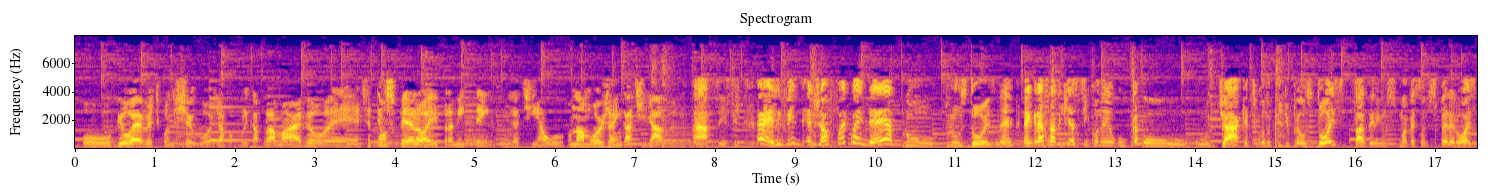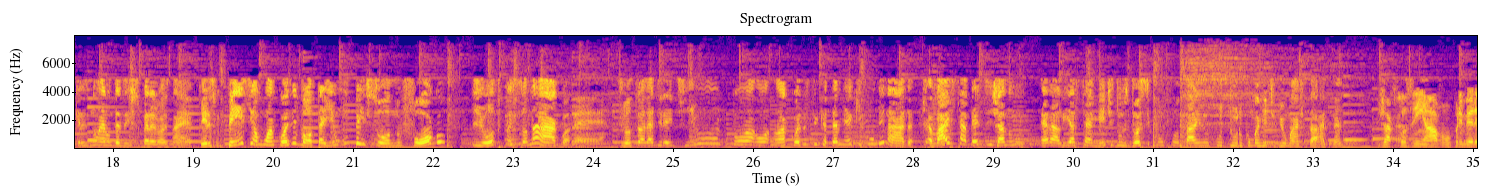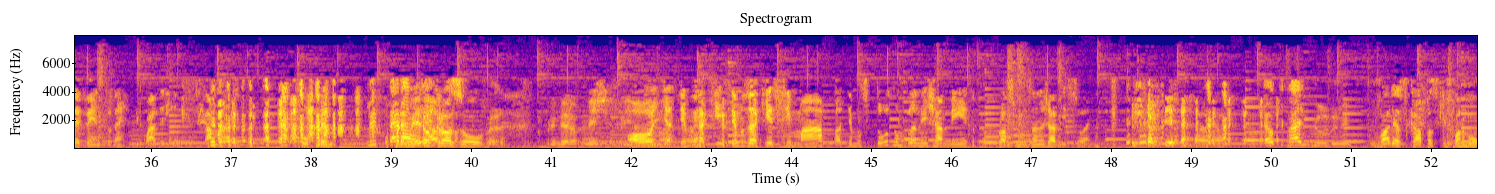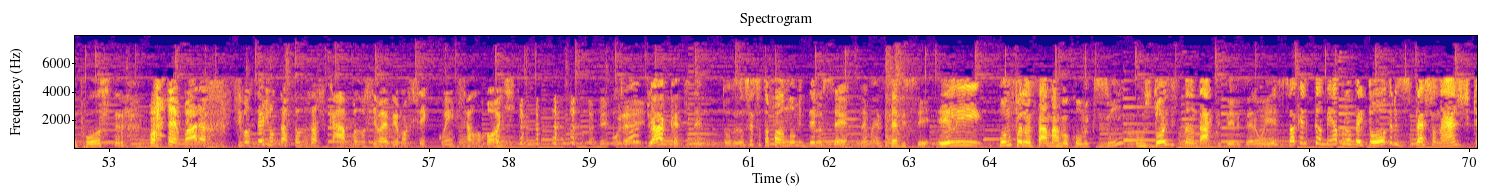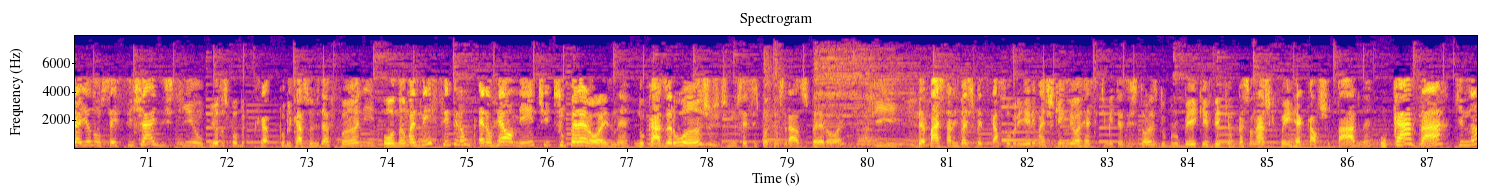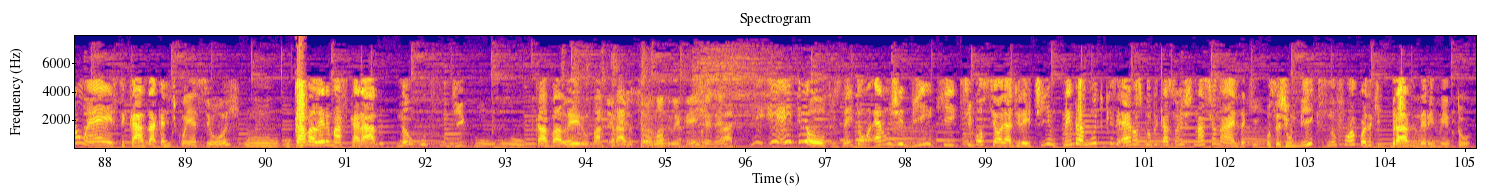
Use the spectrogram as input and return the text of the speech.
o, o, Bill Everett, quando chegou já pra publicar pra Marvel, é, você tem um super-herói aí pra mim? Tem. Já tinha o, o namoro já engatilhado ali. Ah, sim, sim. É, ele, vende, ele já foi com a ideia pro, pros dois, né? É engraçado que assim, quando o, o, o Jacket, quando pediu para os dois fazerem uma versão de super-heróis, que eles não eram desejos de super-heróis na época. Eles pensam em alguma coisa e volta. Aí um pensou no fogo e outro pensou na água. É. Se você olhar direitinho, uma, uma coisa fica até meio que combinada. Vai saber se já não era ali a semente dos dois se confrontarem no futuro, como a gente viu mais tarde, né? Já é. cozinhavam o primeiro evento, né? De quadrinhos da Marvel. o, o primeiro crossover primeiro peixe frito. Olha, temos aqui, temos aqui esse mapa, temos todo um planejamento para os próximos anos, já vi isso, né? é o que mais dura, né? Várias capas que formam um pôster. Várias. Se você juntar todas as capas, você vai ver uma sequência lógica. Bem por aí. Jacket, né? Eu, tô, eu, não sei se eu tô falando o nome dele certo, né? Mas deve ser. Ele, quando foi lançar a Marvel Comics 1, os dois estandartes deles eram esses. Só que ele também aproveitou outros personagens que aí eu não sei se já existiam em outras publica publicações da Fanny ou não, mas nem sempre eram, eram realmente super-heróis, né? No caso era o Anjo, não sei se gente pode considerar super-herói, que mais tarde vai especificar sobre ele, mas quem leu recentemente as histórias do Brubaker vê que é um personagem que foi recalchutado, né? O Casar, que não é esse Casar que a gente conhece conhece hoje. O, o Cavaleiro Mascarado, não confundir com o Cavaleiro Mascarado que é o Lonely Ranger, né? E, e, entre outros, né? Então era um gibi que, se você olhar direitinho, lembra muito que eram as publicações nacionais daqui. Ou seja, o mix não foi uma coisa que brasileiro inventou.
